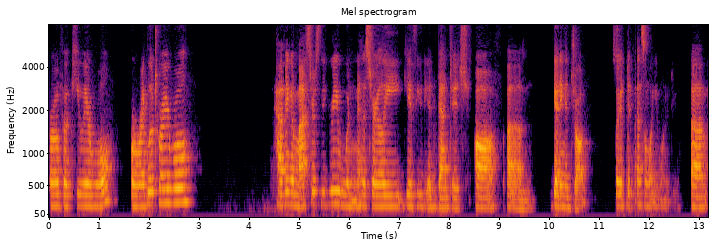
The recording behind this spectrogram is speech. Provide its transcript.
more of a QA role or regulatory role, having a master's degree wouldn't necessarily give you the advantage of um, getting a job. So it depends on what you want to do. Um,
